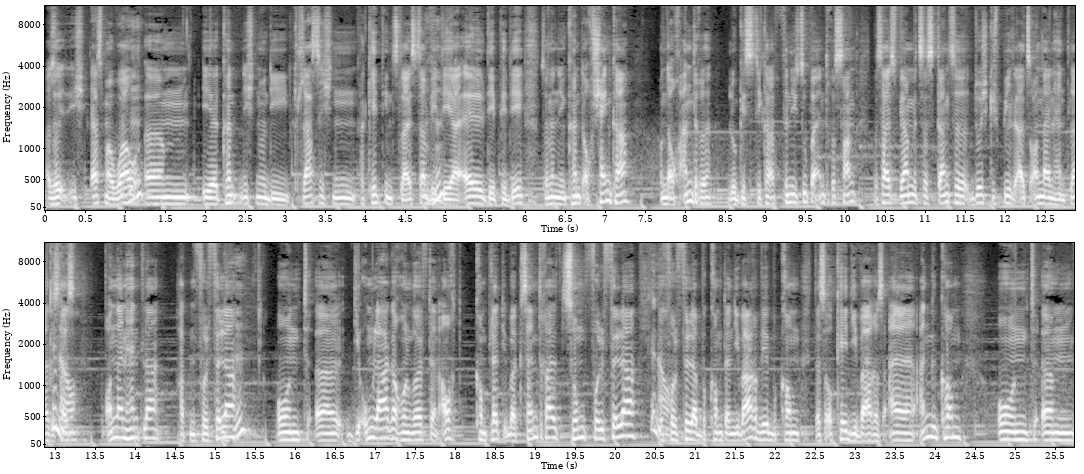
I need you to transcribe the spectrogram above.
also ich erstmal wow, mhm. ähm, ihr könnt nicht nur die klassischen Paketdienstleister mhm. wie DHL, DPD, sondern ihr könnt auch Schenker und auch andere Logistiker. Finde ich super interessant. Das heißt, wir haben jetzt das Ganze durchgespielt als Online-Händler. Das genau. heißt, Online-Händler hat einen Fulfiller mhm. und äh, die Umlagerung läuft dann auch komplett über Central zum Fulfiller. Genau. Der Fulfiller bekommt dann die Ware, wir bekommen das okay, die Ware ist äh, angekommen und ähm,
